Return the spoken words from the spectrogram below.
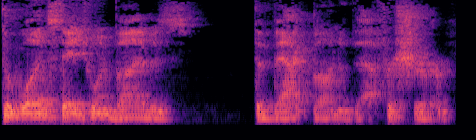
the one stage, one vibe is the backbone of that for sure.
